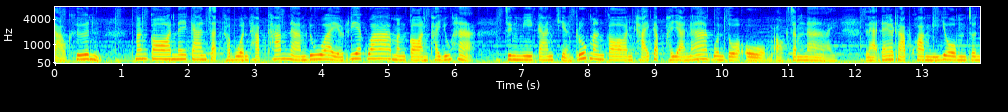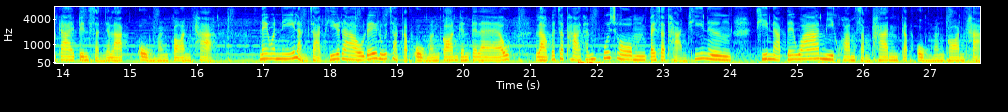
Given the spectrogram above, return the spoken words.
กล่าวขึ้น มังกรในการจัดขบวนทัพข้ามน้ำด้วย เรียกว่ามังกรพายุหะ จึงมีการเขียนรูปมังกรคล้ายกับพญานาคบนตัวโอ่งออกจำหน่าย และได้รับความนิยมจนกลายเป็นสัญลักษณ์โอ่งมังกรค่ะในวันนี้หลังจากที่เราได้รู้จักกับโอ่งมังกรกันไปแล้ว เราก็จะพาท่านผู้ชมไปสถานที่หนึ่งที่นับได้ว่ามีความสัมพันธ์กับโอ่งมังกรค่ะ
